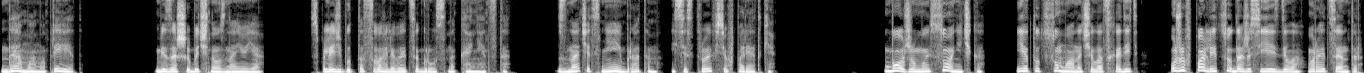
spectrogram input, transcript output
«Да, мама, привет». Безошибочно узнаю я. С плеч будто сваливается груз, наконец-то. Значит, с ней и братом, и сестрой все в порядке. Боже мой, Сонечка, я тут с ума начала сходить. Уже в полицию даже съездила, в райцентр.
